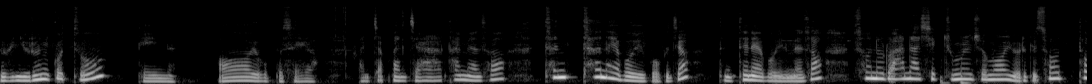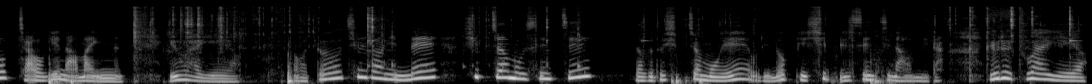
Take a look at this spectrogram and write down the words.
여긴 요런 꽃도 돼 있는 어 요거 보세요. 반짝반짝 하면서 튼튼해 보이고 그죠? 튼튼해 보이면서 손으로 하나씩 주물주물 이렇게 손톱 자국이 남아있는 이 아이예요. 이것도 7번인데 10.5cm 여기도 10.5에 우리 높이 11cm 나옵니다. 요래 두 아이예요.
